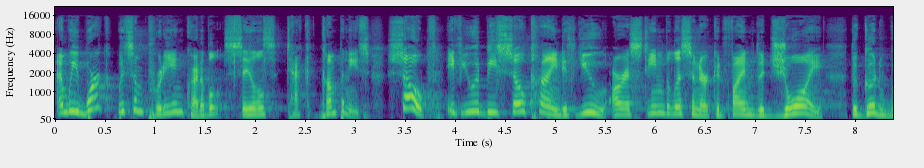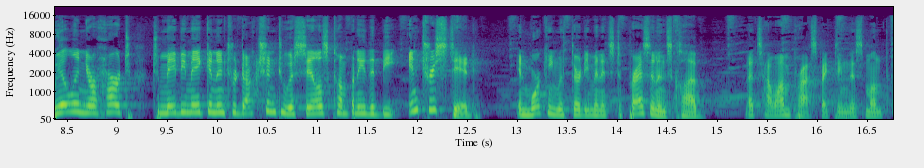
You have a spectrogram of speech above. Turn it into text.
And we work with some pretty incredible sales tech companies. So, if you would be so kind, if you, our esteemed listener, could find the joy, the goodwill in your heart to maybe make an introduction to a sales company that'd be interested in working with 30 Minutes to President's Club, that's how I'm prospecting this month.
